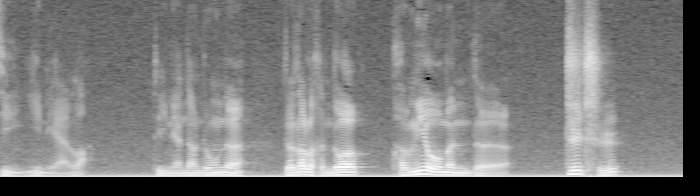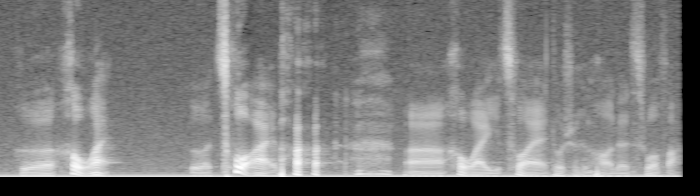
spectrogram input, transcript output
近一年了。这一年当中呢，得到了很多朋友们的支持和厚爱和错爱吧，啊，厚爱与错爱都是很好的说法。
